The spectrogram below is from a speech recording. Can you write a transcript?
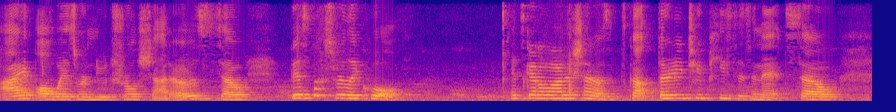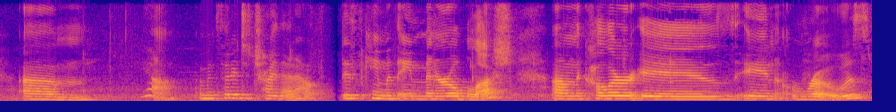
I always wear neutral shadows, so this looks really cool. It's got a lot of shadows. It's got 32 pieces in it, so um, yeah, I'm excited to try that out. This came with a mineral blush. Um, the color is in Rose.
